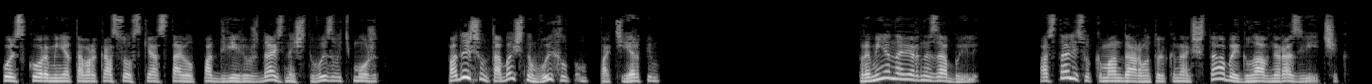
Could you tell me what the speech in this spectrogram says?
Коль скоро меня там Рокоссовский оставил под дверью ждать, значит, вызвать может. Подышим табачным выхлопом, потерпим. Про меня, наверное, забыли. Остались у командарма только начштаба и главный разведчик.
